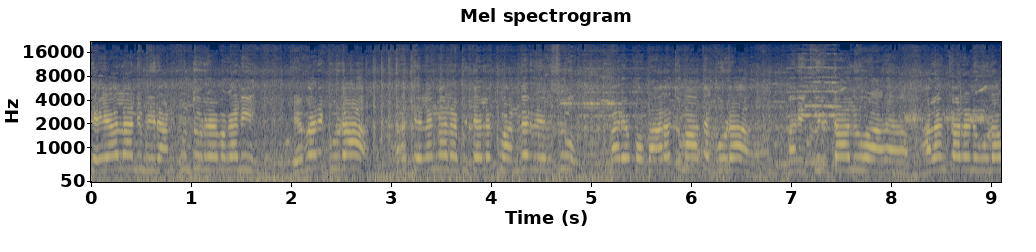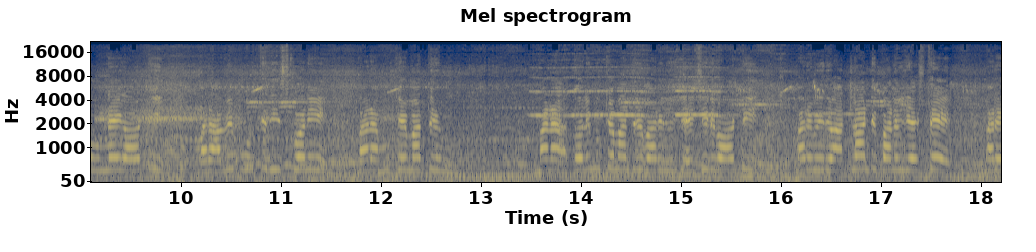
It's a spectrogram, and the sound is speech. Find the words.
చేయాలని మీరు అనుకుంటున్నారేమో కానీ ఎవరికి కూడా మన తెలంగాణ బిడ్డలకు అందరూ తెలుసు. మరి ఒక భారత మాత కూడా మరి కిరటాలు అలంకరణ కూడా ఉన్నాయి కాబట్టి మరి అవి పూర్తి తీసుకొని మన ముఖ్యమంత్రి మన తొలి ముఖ్యమంత్రి వారిని చేసిరు కాబట్టి మరి మీరు అట్లాంటి పనులు చేస్తే మరి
